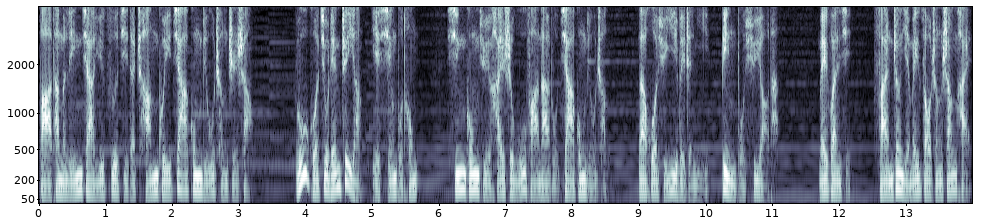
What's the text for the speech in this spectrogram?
把它们凌驾于自己的常规加工流程之上。如果就连这样也行不通，新工具还是无法纳入加工流程，那或许意味着你并不需要它。没关系，反正也没造成伤害，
